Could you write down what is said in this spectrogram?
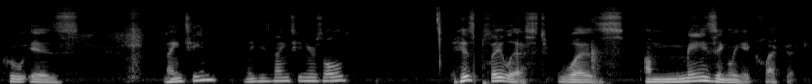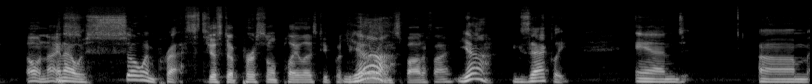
who is 19, I think he's 19 years old, his playlist was amazingly eclectic. Oh, nice. And I was so impressed. just a personal playlist he put together Yeah. on Spotify. Yeah, exactly. And um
